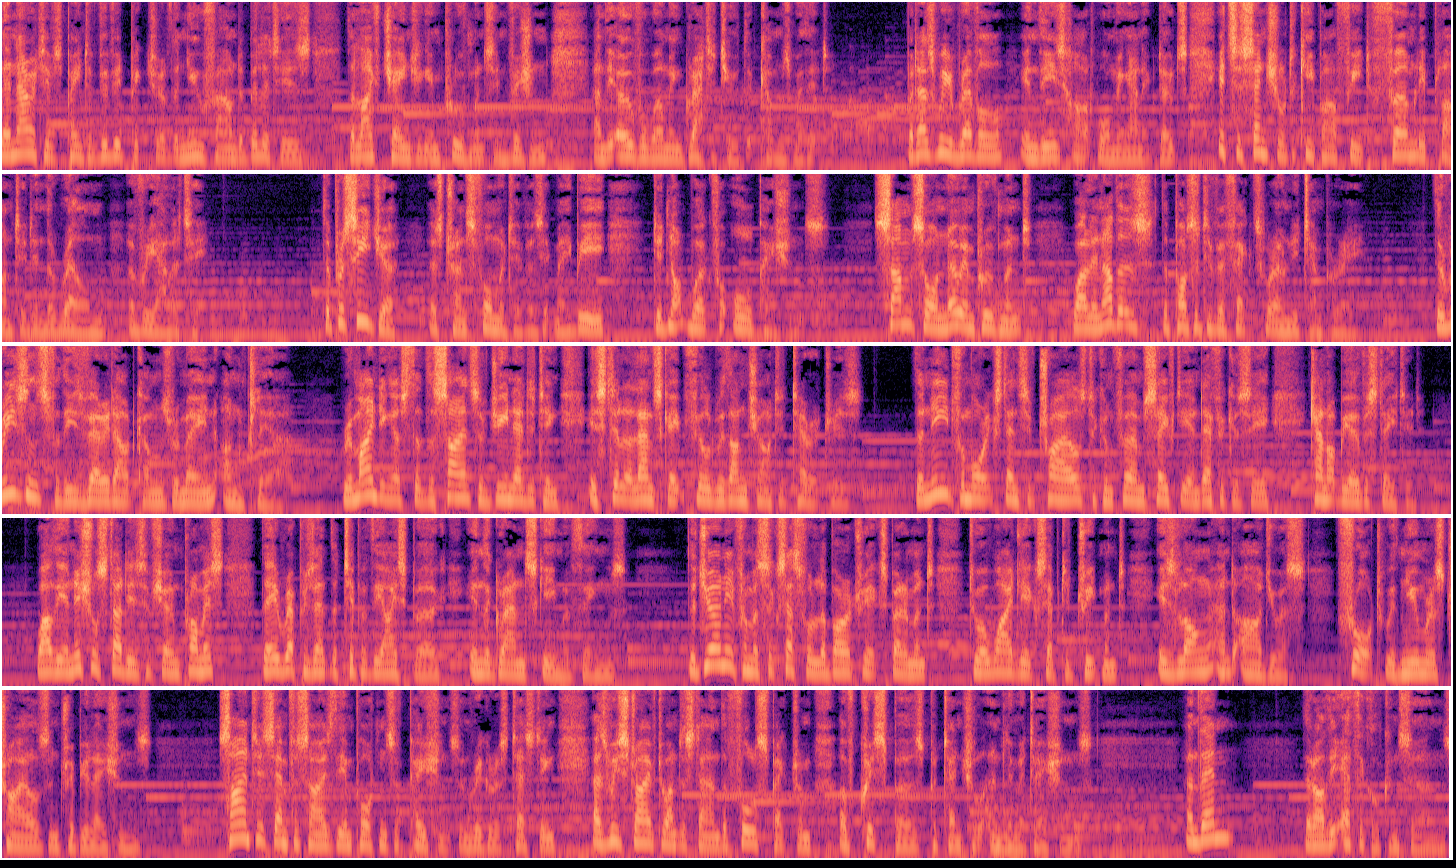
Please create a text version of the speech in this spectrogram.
Their narratives paint a vivid picture of the newfound abilities, the life-changing improvements in vision, and the overwhelming gratitude that comes with it. But as we revel in these heartwarming anecdotes, it's essential to keep our feet firmly planted in the realm of reality. The procedure, as transformative as it may be, did not work for all patients. Some saw no improvement, while in others the positive effects were only temporary. The reasons for these varied outcomes remain unclear, reminding us that the science of gene editing is still a landscape filled with uncharted territories. The need for more extensive trials to confirm safety and efficacy cannot be overstated. While the initial studies have shown promise, they represent the tip of the iceberg in the grand scheme of things. The journey from a successful laboratory experiment to a widely accepted treatment is long and arduous, fraught with numerous trials and tribulations. Scientists emphasize the importance of patience and rigorous testing as we strive to understand the full spectrum of CRISPR's potential and limitations. And then there are the ethical concerns.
